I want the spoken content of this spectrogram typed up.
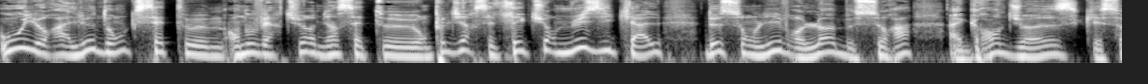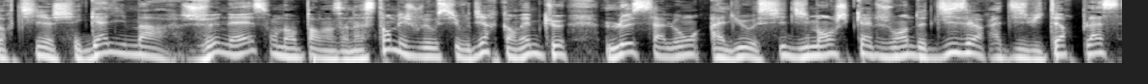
où il y aura lieu donc cette, euh, en ouverture, eh bien cette, on peut le dire, cette lecture musicale de son livre L'aube sera à grandiose, qui est sorti chez Gallimard Jeunesse. On en parle dans un instant, mais je voulais aussi vous dire quand même que le salon a lieu aussi dimanche 4 juin de 10h à 18h, place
